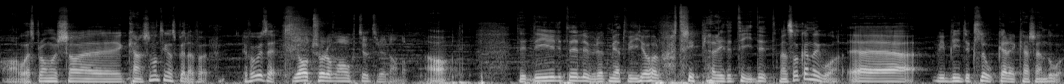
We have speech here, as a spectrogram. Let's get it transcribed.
Ja, West Bromwich har kanske någonting att spela för. Det får vi se. Jag tror de har åkt ut redan då. Ja. Det, det är lite lurigt med att vi gör våra tripplar lite tidigt, men så kan det gå. Eh, vi blir inte klokare kanske ändå.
